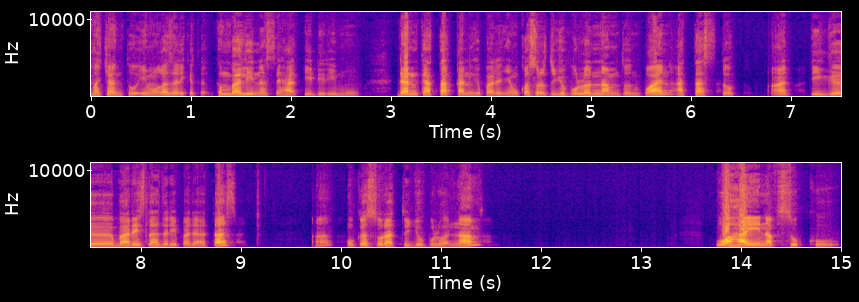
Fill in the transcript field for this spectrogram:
macam tu Imam Ghazali kata, kembali nasihati dirimu dan katakan kepadanya. Muka surat 76 tuan-puan, atas tu. Ha, tiga baris lah daripada atas. Ha, muka surat 76. Wahai nafsuku,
